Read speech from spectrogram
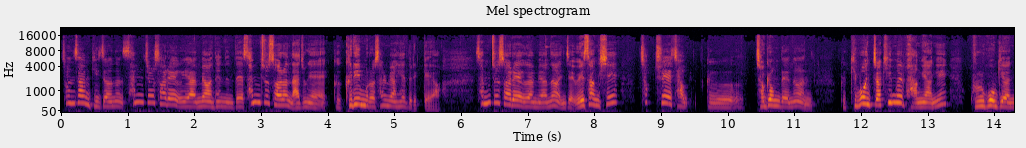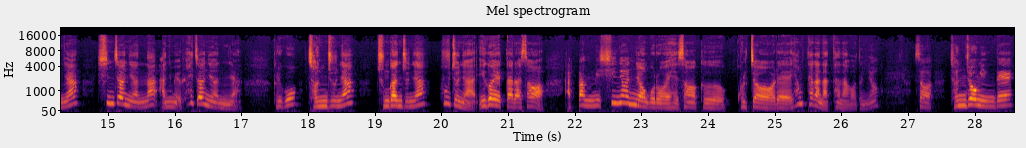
손상 기전은 삼주설에 의하면 했는데 삼주설은 나중에 그 그림으로 설명해 드릴게요. 삼주설에 의하면은 이제 외상 시 척추에 적, 그 적용되는 그 기본적 힘의 방향이 굴곡이었냐, 신전이었나, 아니면 회전이었냐, 그리고 전주냐, 중간주냐, 후주냐 이거에 따라서 압박 및 신연력으로 해서 그 골절의 형태가 나타나거든요. 그래서 전종인데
